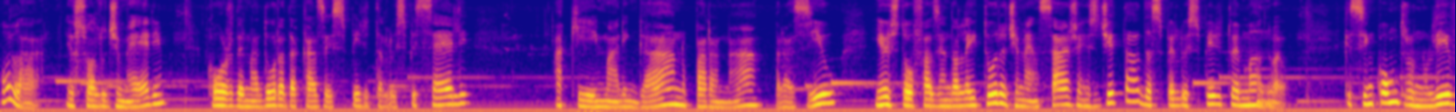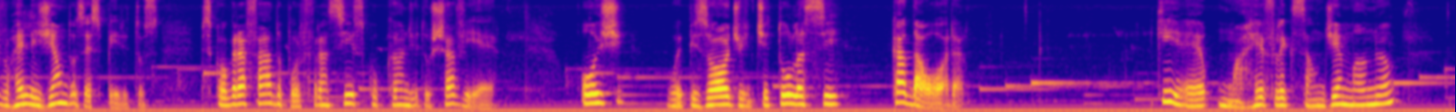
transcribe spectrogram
Olá, eu sou a Ludmere, coordenadora da Casa Espírita Luiz Picelli, aqui em Maringá, no Paraná, Brasil, e eu estou fazendo a leitura de mensagens ditadas pelo Espírito Emmanuel, que se encontram no livro Religião dos Espíritos, psicografado por Francisco Cândido Xavier. Hoje, o episódio intitula-se Cada Hora, que é uma reflexão de Emmanuel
